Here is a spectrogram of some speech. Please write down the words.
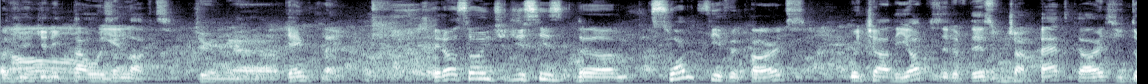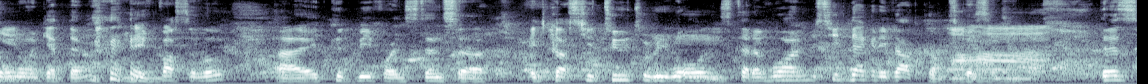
of your Oh, unique powers yeah. unlocked during uh, gameplay. It also introduces the swamp fever cards, which are the opposite of this, which are bad cards. You don't Yeah. want to get them if possible. Uh, it could be, for instance, uh, it costs you two to reroll instead of one. You see negative outcomes, basically. There's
